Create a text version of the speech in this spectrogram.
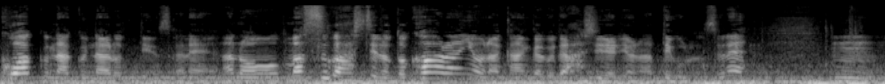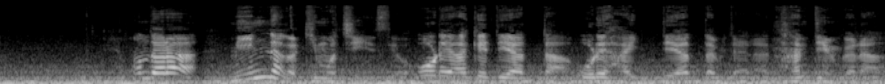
怖くなくなるっていうんですかね。あの、まっすぐ走ってるのと変わらんような感覚で走れるようになってくるんですよね。うん。ほんだら、みんなが気持ちいいんですよ。俺開けてやった。俺入ってやったみたいな。なんていうんかな。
